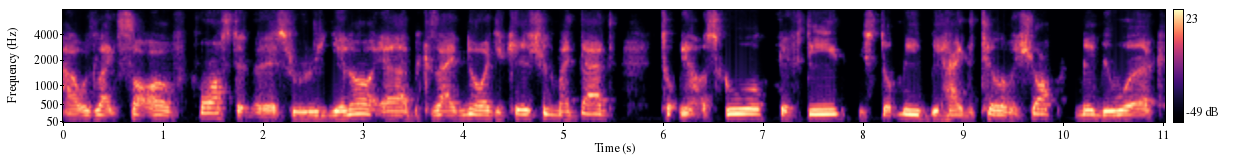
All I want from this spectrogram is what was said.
I was like sort of forced into this, you know, uh, because I had no education. My dad took me out of school, 15. He stuck me behind the till of a shop, made me work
